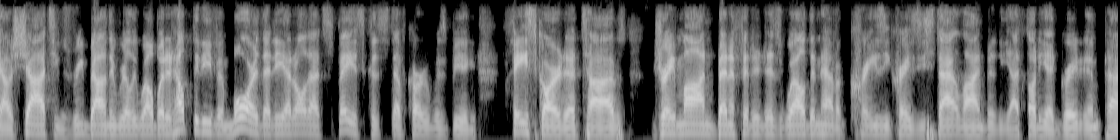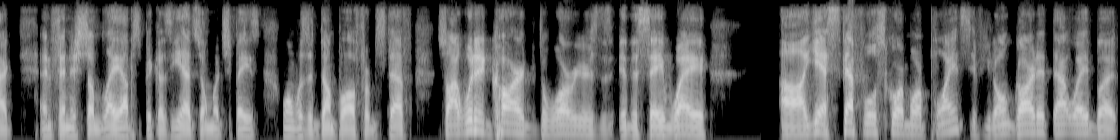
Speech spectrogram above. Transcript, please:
out shots. He was rebounding really well, but it helped it even more that he had all that space because Steph Curry was being face guarded at times. Draymond benefited as well. Didn't have a crazy, crazy stat line, but he, I thought he had great impact and finished some layups because he had so much space. One was a dump off from Steph. So I wouldn't guard the Warriors in the same way. Uh, yes, yeah, Steph will score more points if you don't guard it that way, but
